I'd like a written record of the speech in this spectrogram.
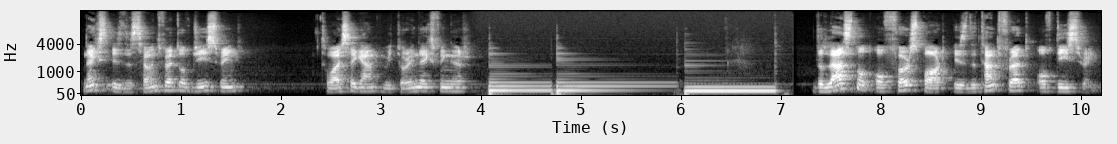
Next is the 7th fret of G string, twice again with your index finger. The last note of first part is the 10th fret of D string.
